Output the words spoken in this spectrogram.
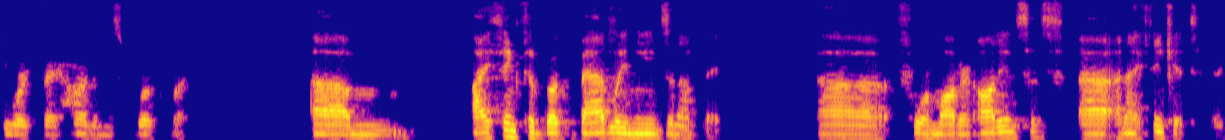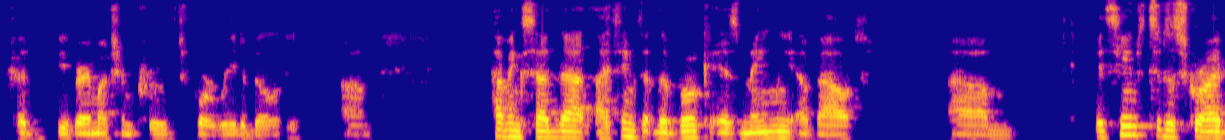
he worked very hard on this book. But um, I think the book badly needs an update uh, for modern audiences, uh, and I think it, it, could be very much improved for readability. Um, having said that, I think that the book is mainly about. Um, it seems to describe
